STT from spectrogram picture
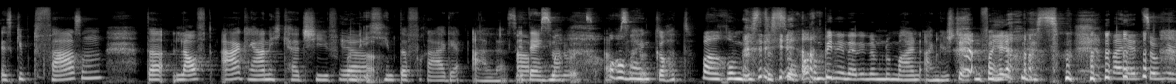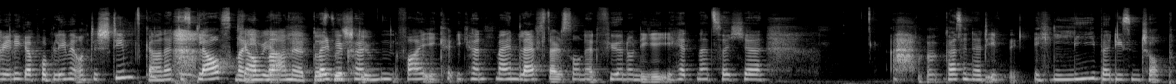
es gibt Phasen, da läuft eine Kleinigkeit schief ja. und ich hinterfrage alles. Ich denke mir, oh absolut. mein Gott, warum ist das so? Ja. Warum bin ich nicht in einem normalen Angestelltenverhältnis? Ja. Man hätte so viel weniger Probleme und das stimmt gar nicht. Das glaubst man Glaube immer. Ich auch nicht, weil wir könnten, vorher, ich, ich könnte meinen Lifestyle so nicht führen und ich, ich hätte nicht solche ah, weiß ich nicht, ich, ich liebe diesen Job.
